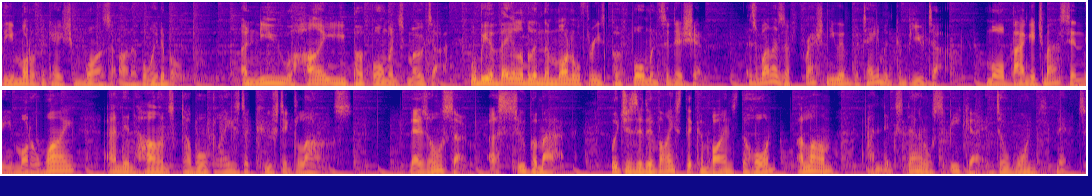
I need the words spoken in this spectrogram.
the modification was unavoidable. A new high-performance motor will be available in the Model 3's Performance Edition, as well as a fresh new infotainment computer, more baggage mass in the Model Y, and enhanced double-glazed acoustic glass. There's also a Superhorn, which is a device that combines the horn, alarm, and external speaker into one unit.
